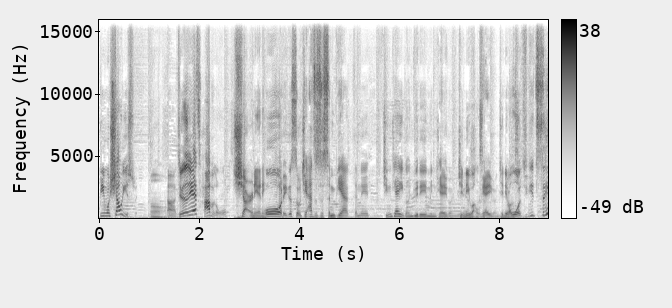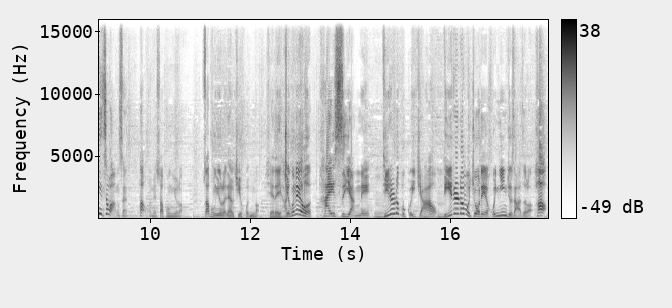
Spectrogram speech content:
比我小一岁。哦啊，就是也差不多，七二年的哦，那个时候简直是身边真的，今天一个女的，明天一个女的，精力旺盛，一个精力旺盛，哦，精力精力之旺盛。好，后面耍朋友了，耍朋友了，然后结婚了。现在一结婚了以后还是一样的，滴点儿都不归家哦，滴点儿都不觉得婚姻就啥子了。好，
